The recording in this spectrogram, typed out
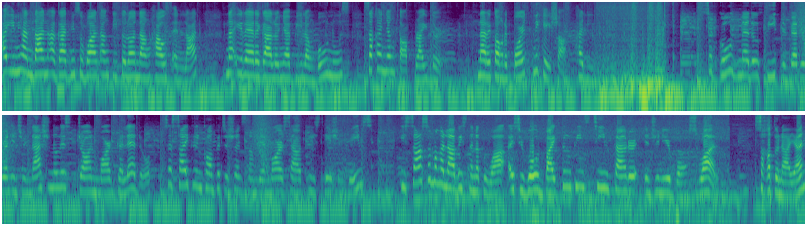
ay inihanda na agad ni Suwal ang titulo ng House and Lot na ireregalo niya bilang bonus sa kanyang top rider. Narito ang report ni Keisha Halili. Sa gold medal feat ni veteran internationalist John Mark Galedo sa cycling competitions ng Myanmar Southeast Asian Games, isa sa mga labis na natuwa ay si Road Bike Philippines team founder Engineer Bong Swal. Sa katunayan,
